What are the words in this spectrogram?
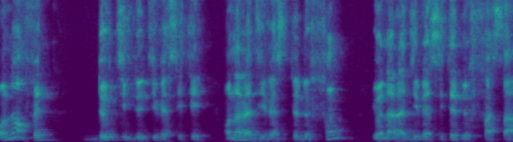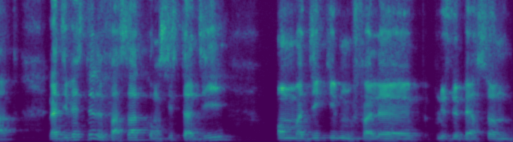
On a en fait deux types de diversité. On a la diversité de fond et on a la diversité de façade. La diversité de façade consiste à dire, on m'a dit qu'il me fallait plus de personnes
